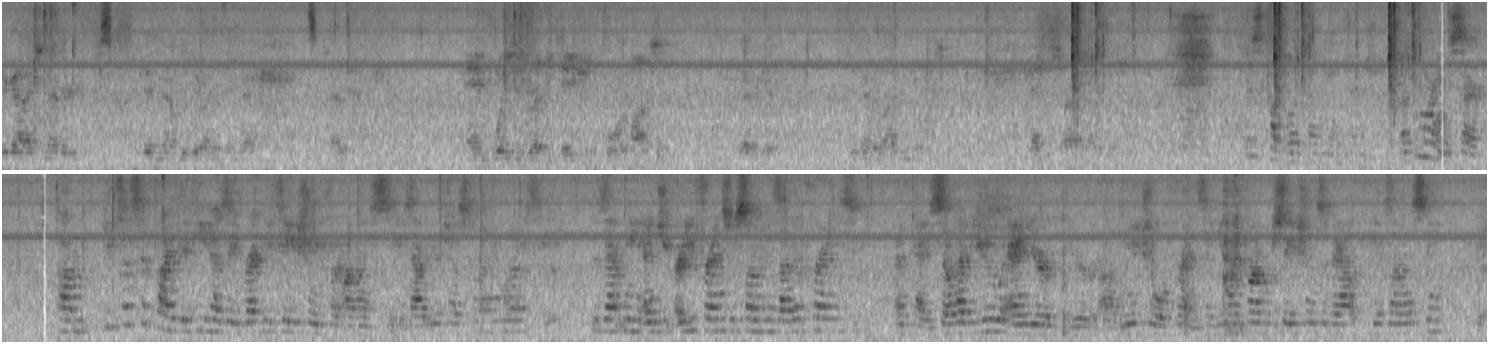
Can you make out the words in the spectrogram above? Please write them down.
The guy's never been known to do anything bad. And what is his reputation for honesty? Very good. He's never lied to me. Thank you, sir. Just a couple of things, Judge. Good morning, sir. Um, You testified that he has a reputation for honesty. Is that what your testimony was? Does that mean, and you- are you friends with some of his other friends? Okay, so have you and your your uh, mutual friends, have you had conversations about his honesty? Yes.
